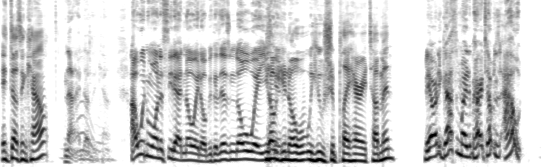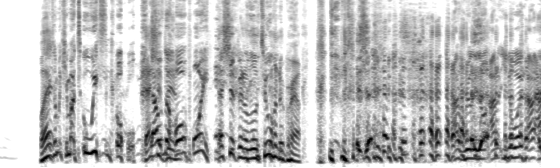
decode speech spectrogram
It doesn't count. Nah, it doesn't count. I wouldn't want to see that no way though, because there's no way you. Yo, can- you know who should play Harriet Tubman? they already got somebody. Harriet Tubman's out. What? Tubman came out two weeks ago. That, was should've the been- whole point. That shit been a little too underground. I really don't. I, you know what? I, I I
